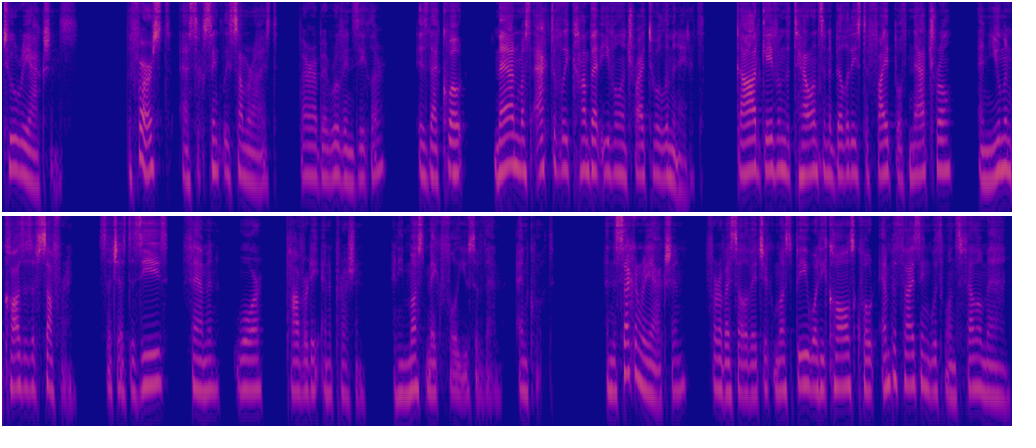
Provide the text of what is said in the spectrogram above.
two reactions. The first, as succinctly summarized by Rabbi Reuven Ziegler, is that, quote, man must actively combat evil and try to eliminate it. God gave him the talents and abilities to fight both natural and human causes of suffering, such as disease, famine, war, poverty, and oppression, and he must make full use of them. End quote. And the second reaction for Rabbi Soloveitchik must be what he calls, quote, empathizing with one's fellow man,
